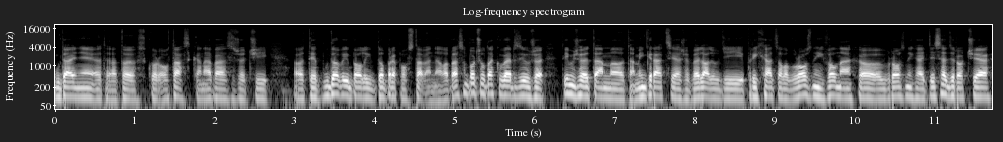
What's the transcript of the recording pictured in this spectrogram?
údajne, teda to je skôr otázka na vás, že či e, tie budovy boli dobre postavené. Lebo ja som počul takú verziu, že tým, že je tam e, tá migrácia, že veľa ľudí prichádzalo v rôznych vlnách, e, v rôznych aj desaťročiach,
